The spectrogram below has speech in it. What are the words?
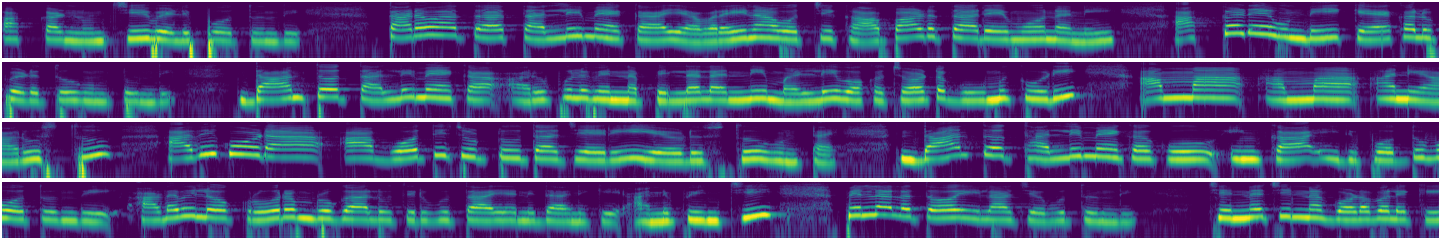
అక్కడి నుంచి వెళ్ళిపోతుంది. తర్వాత తల్లి మేక ఎవరైనా వచ్చి కాపాడుతారేమోనని అక్కడే ఉండి కేకలు పెడుతూ ఉంటుంది. దాంతో తల్లి మేక అరుపులు విన్న పిల్లలన్నీ మళ్ళీ ఒకచోట గుమికూడి అమ్మ అమ్మ అని అరుస్తూ అవి కూడా ఆ గోతి చుట్టూతా చేరి ఏడుస్తూ ఉంటాయి. దాంతో తల్లి మేకకు ఇంకా ఇది పొద్దుపోతుంది. అడవిలో క్రూర మృగాలు తిరుగుతాయని దానికి అనిపించి పిల్లలతో ఇలా చెబుతుంది. చిన్న చిన్న గొడవలకి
